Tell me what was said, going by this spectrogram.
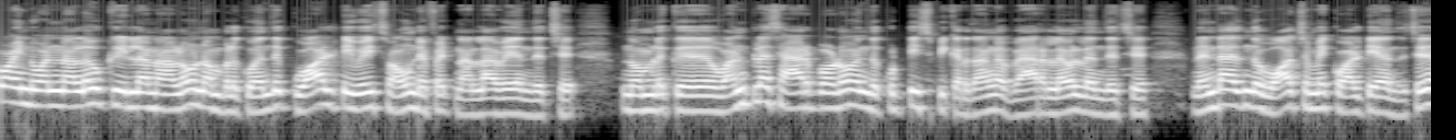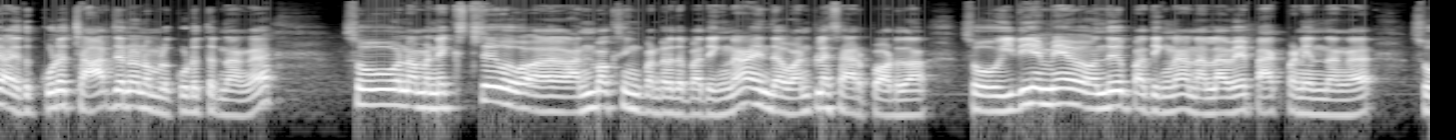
பாயிண்ட் ஒன் அளவுக்கு இல்லைனாலும் நம்மளுக்கு வந்து குவாலிட்டி வைஸ் சவுண்ட் எஃபெக்ட் நல்லாவே இருந்துச்சு. நம்மளுக்கு ஒன் ப்ளஸ் ஏர்போடும் இந்த குட்டி ஸ்பீக்கர் தாங்க வேறு லெவலில் இருந்துச்சு. ரெண்டாவது இந்த வாட்சுமே குவாலிட்டியாக இருந்துச்சு. அது கூட சார்ஜரும் நம்மளுக்கு கொடுத்துருந்தாங்க. ஸோ நம்ம நெக்ஸ்ட்டு அன்பாக்சிங் பண்ணுறது பார்த்திங்கன்னா இந்த ஒன் ப்ளஸ் ஏர்பாடு தான். ஸோ இதையுமே வந்து பார்த்திங்கன்னா நல்லாவே பேக் பண்ணியிருந்தாங்க. ஸோ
